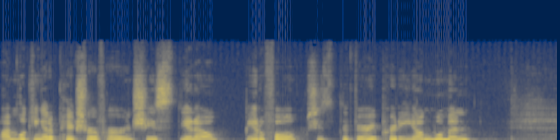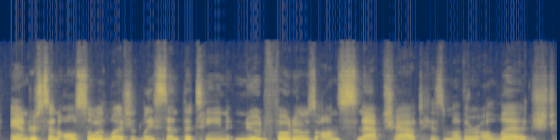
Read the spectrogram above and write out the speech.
I'm looking at a picture of her and she's, you know, beautiful. She's a very pretty young woman. Anderson also allegedly sent the teen nude photos on Snapchat, his mother alleged.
